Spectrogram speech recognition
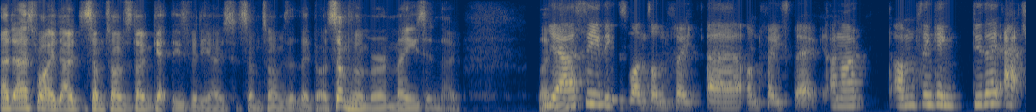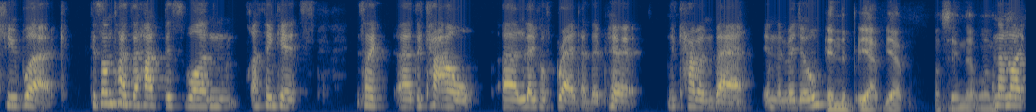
And that's why I, I sometimes don't get these videos sometimes that they put some of them are amazing though Like, yeah, I see these ones on fa- uh, on Facebook, and I I'm thinking, do they actually work? Because sometimes I have this one. I think it's it's like uh, the cow uh, loaf of bread, and they put the camembert in the middle, in the yep yep i've seen that one and I'm like,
